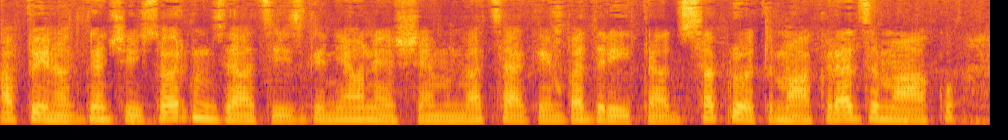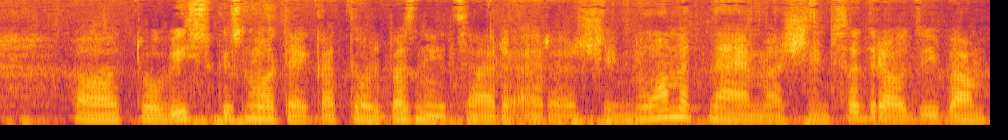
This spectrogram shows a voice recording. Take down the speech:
apvienot gan šīs organizācijas, gan jauniešiem un vecākiem padarīt tādu saprotamāku, redzamāku uh, to visu, kas notiek katoļu baznīcā ar, ar, ar šīm nometnēm, ar šīm sadraudzībām.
